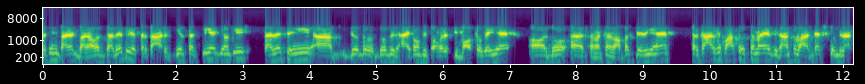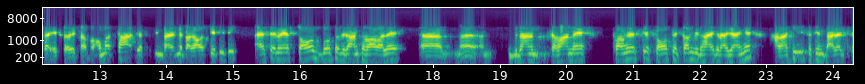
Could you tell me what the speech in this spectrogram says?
सचिन पायलट बगावत कर दे तो ये सरकार गिर सकती है क्योंकि पहले से ही जो दो दो विधायकों की कांग्रेस की मौत हो गई है और दो समर्थन वापस ले लिए हैं। सरकार के पास उस समय विधानसभा अध्यक्ष को मिलाकर एक सौ एक का बहुमत था, जब सचिन पायलट ने बगावत की थी थी। ऐसे में सौ, दो सौ विधानसभा वाले विधानसभा में कांग्रेस के सौ से कम विधायक रह जाएँगे। हालाँकि सचिन पायलट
